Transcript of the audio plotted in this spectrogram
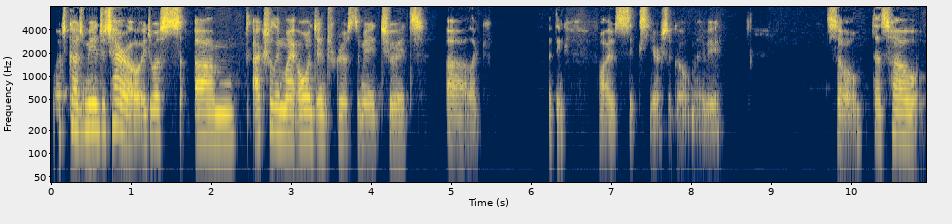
What got me into tarot? It was um, actually my aunt introduced me to it, uh, like I think five, six years ago, maybe. So that's how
